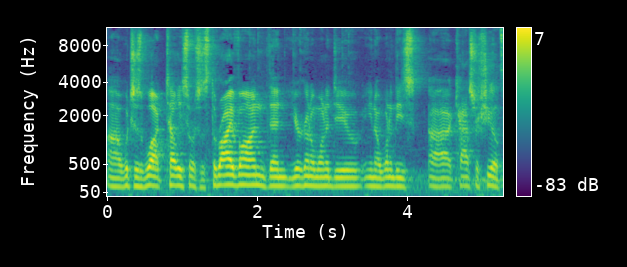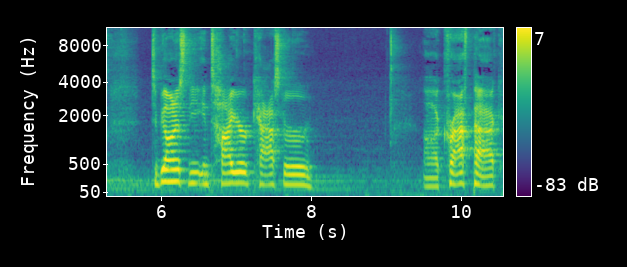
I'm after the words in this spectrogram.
uh, which is what telesources thrive on, then you're going to want to do you know one of these uh, caster shields. To be honest, the entire caster uh, craft pack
